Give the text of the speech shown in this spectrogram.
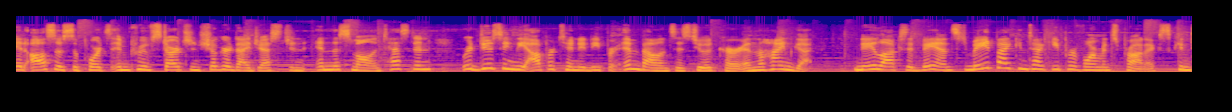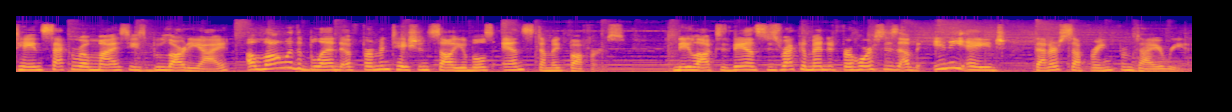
It also supports improved starch and sugar digestion in the small intestine, reducing the opportunity for imbalances to occur in the hindgut. Neigh-Lox Advanced, made by Kentucky Performance Products, contains Saccharomyces boulardii, along with a blend of fermentation solubles and stomach buffers. Neigh-Lox Advanced is recommended for horses of any age that are suffering from diarrhea.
